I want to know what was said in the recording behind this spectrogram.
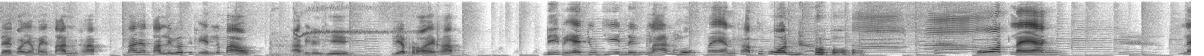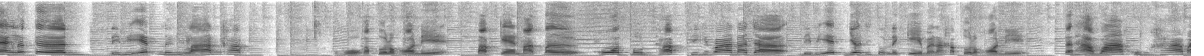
แต่ก็ยังไม่ตันครับ น่าจะตันเลเวล11 หรือเปล่าอัพอีกหนึ่งที เรียบร้อยครับ DPS อยู่ที่1ล้าน6แสนครับทุกคนโคตรแรง แรงเหลือเกิน DPS 1 ล้านครับ โอ้โห กับตัวละครนี้ บัฟแกนมาสเตอร์โคตรสุดครับ พี่คิดว่าน่าจะ DPS เยอะที่สุดในเกมแล้วนะครับตัวละครนี้ แต่ถามว่าคุ้มค่าไหม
